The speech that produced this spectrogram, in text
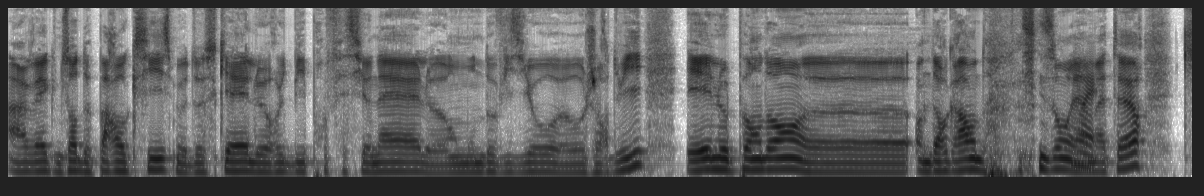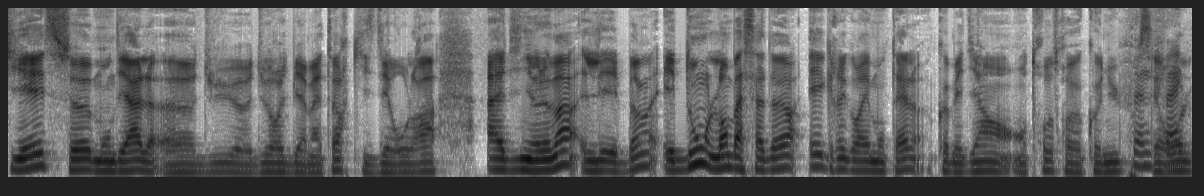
avec une sorte de paroxysme de ce qu'est le rugby professionnel en Mondo Visio euh, aujourd'hui, et le pendant underground, disons, et Ouais. amateur, qui est ce mondial du, du rugby amateur qui se déroulera à Digne-les-Bains, les Bains, et dont l'ambassadeur est Grégory Montel, comédien entre autres connu pour ses rôles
